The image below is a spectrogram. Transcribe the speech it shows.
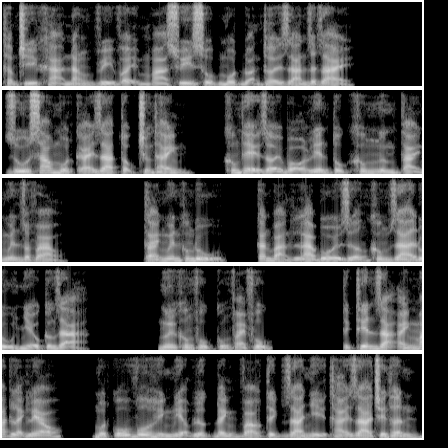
thậm chí khả năng vì vậy mà suy sụp một đoạn thời gian rất dài. Dù sao một cái gia tộc trưởng thành, không thể rời bỏ liên tục không ngừng tài nguyên rót vào. Tài nguyên không đủ, căn bản là bồi dưỡng không ra đủ nhiều cường giả. Ngươi không phục cũng phải phục. Tịch thiên dạ ánh mắt lạnh lẽo, một cỗ vô hình niệm lực đánh vào tịch gia nhị thái gia trên thân,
